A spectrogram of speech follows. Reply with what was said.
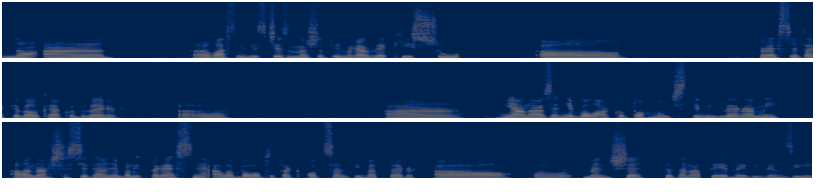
no a uh, vlastne zistili sme, že tie mraziaky sú uh, presne také veľké ako dvere. Uh, a mňa naozaj nebolo ako pohnúť s tými dverami, ale našťastie teda neboli presne, ale bolo to tak o centimetr menšie, teda na tej jednej dimenzii.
